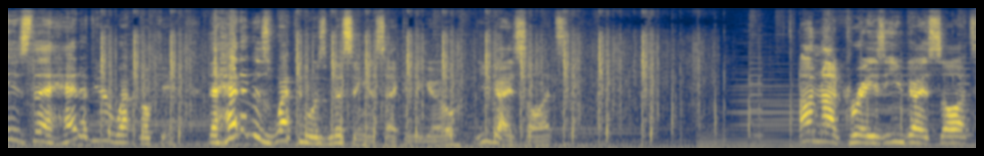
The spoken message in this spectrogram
is the head of your weapon... Okay, the head of his weapon was missing a second ago. You guys saw it. I'm not crazy, you guys saw it.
